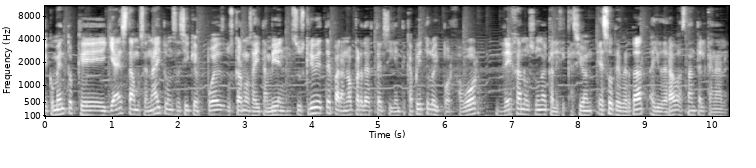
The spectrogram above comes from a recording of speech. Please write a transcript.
Te comento que ya estamos en iTunes, así que puedes buscarnos ahí también. Suscríbete para no perderte el siguiente capítulo y por favor déjanos una calificación, eso de verdad ayudará bastante al canal.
